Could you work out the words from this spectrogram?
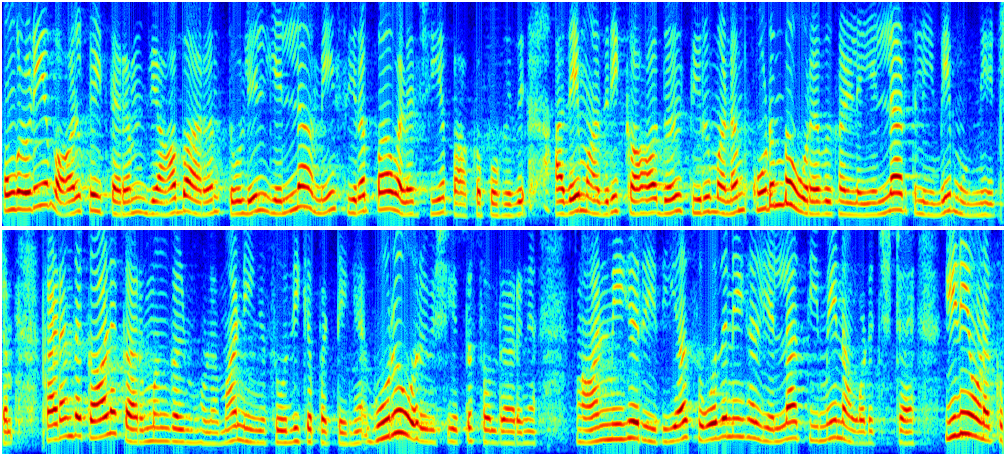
உங்களுடைய வாழ்க்கை தரம் வியாபாரம் தொழில் எல்லாமே சிறப்பாக வளர்ச்சியை பார்க்க போகுது. அதே மாதிரி காதல் திருமணம் குடும்ப உறவுகளில் எல்லாத்துலேயுமே முன்னேற்றம். கடந்த கால கர்மங்கள் மூலமாக நீங்கள் சோதிக்கப்பட்டீங்க. குரு ஒரு விஷயத்த சொல்கிறார் சொல்கிறாருங்க ஆன்மீக ரீதியாக சோதனைகள் எல்லாத்தையுமே நான் உடைச்சிட்டேன். இனி உனக்கு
